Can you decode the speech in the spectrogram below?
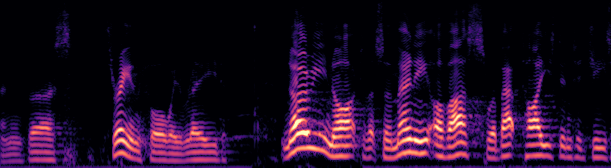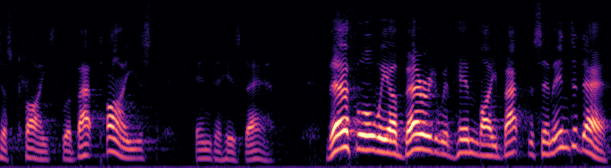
and in verse 3 and 4, we read, Know ye not that so many of us were baptized into Jesus Christ, were baptized into his death? Therefore, we are buried with him by baptism into death,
